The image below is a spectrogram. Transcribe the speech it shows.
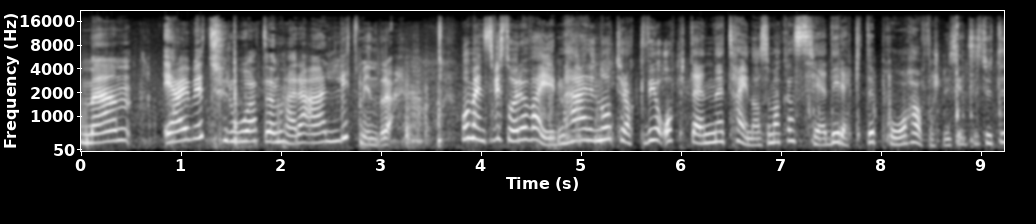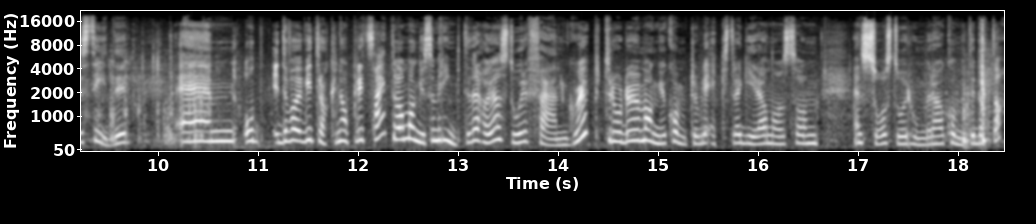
Men jeg vil tro at den her er litt mindre. Og mens vi står og veier den her, nå trakk vi jo opp den tegna som man kan se direkte på Havforskningsinstituttets sider. Um, og var, Vi trakk den opp litt seint. Det var mange som ringte. Dere har jo en stor fangroup. Tror du mange kommer til å bli ekstra gira nå som en så stor hummer har kommet i bøtta?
